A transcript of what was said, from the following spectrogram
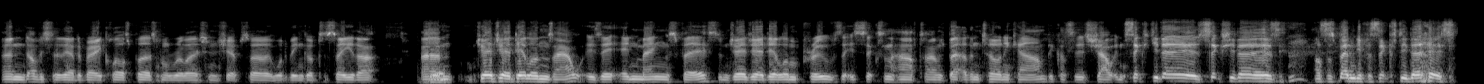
And obviously they had a very close personal relationship, so it would have been good to see that. Um, yeah. JJ Dillon's out. Is it in Meng's face? And JJ Dillon proves that he's six and a half times better than Tony Khan because he's shouting 60 days, 60 days. I'll suspend you for 60 days.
